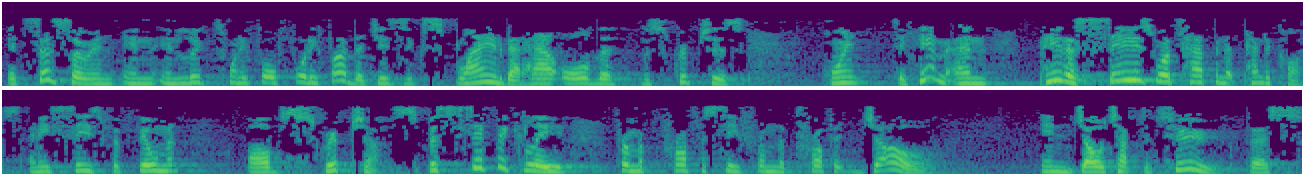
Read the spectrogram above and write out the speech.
It says so in, in, in Luke 24 45 that Jesus explained about how all the, the scriptures point to him. And Peter sees what's happened at Pentecost and he sees fulfillment of Scripture, specifically from a prophecy from the prophet Joel in Joel chapter 2, verse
